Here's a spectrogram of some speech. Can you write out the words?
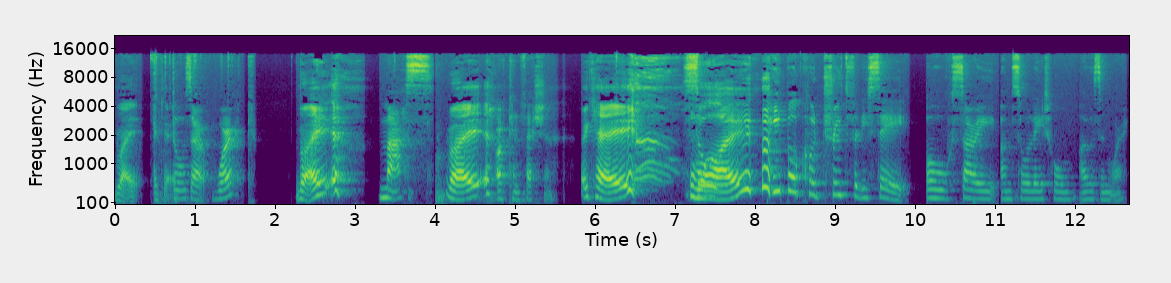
Right. Okay. Those are work, Right. mass, Right. or confession. Okay. So- Why? People could truthfully say, "Oh, sorry, I'm so late home. I was in work,"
